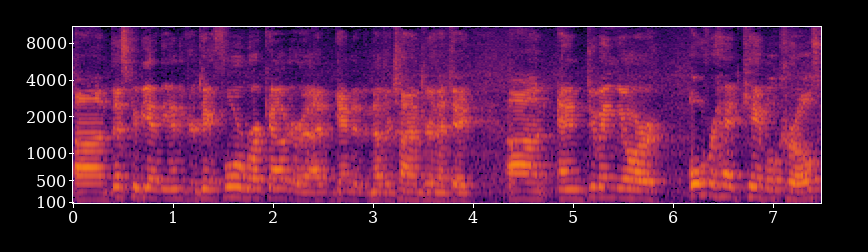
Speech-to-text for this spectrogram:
Um, this could be at the end of your day four workout or uh, again at another time during that day. Um, and doing your overhead cable curls.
